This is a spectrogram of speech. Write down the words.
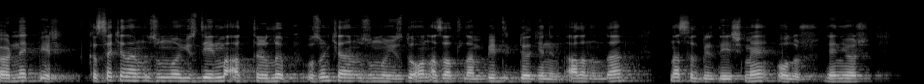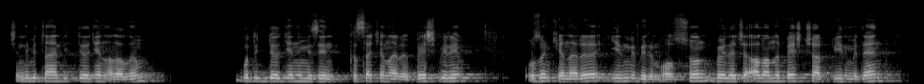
Örnek 1. Kısa kenarın uzunluğu %20 arttırılıp uzun kenarın uzunluğu %10 azaltılan bir dikdörtgenin alanında nasıl bir değişme olur deniyor. Şimdi bir tane dikdörtgen alalım. Bu dikdörtgenimizin kısa kenarı 5 birim, uzun kenarı 20 birim olsun. Böylece alanı 5 çarpı 20'den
